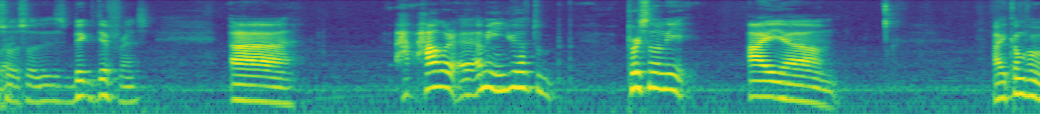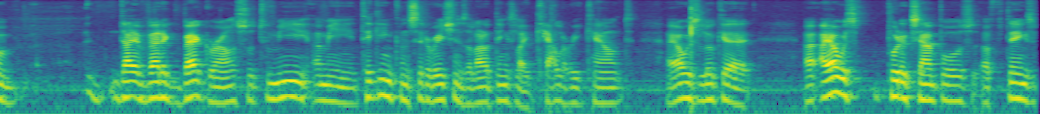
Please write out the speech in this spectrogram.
So Right. so there's a big difference. Uh, how I mean you have to personally, I um, I come from a diabetic background, so to me, I mean taking considerations a lot of things like calorie count. I always look at I, I always put examples of things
